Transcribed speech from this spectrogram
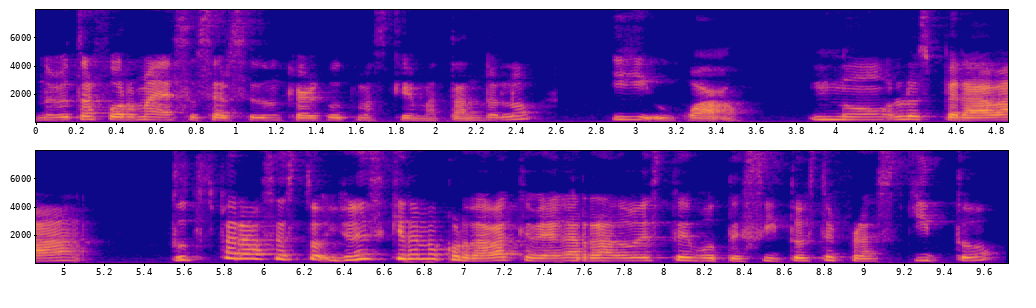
no había otra forma de deshacerse de un Kirkwood más que matándolo. Y wow, no lo esperaba ¿Tú te esperabas esto? Yo ni siquiera me acordaba que había agarrado este botecito, este frasquito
